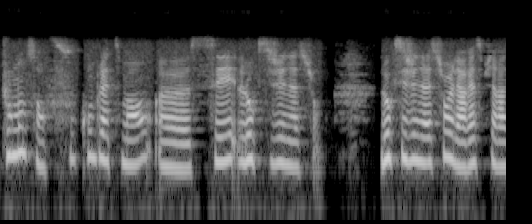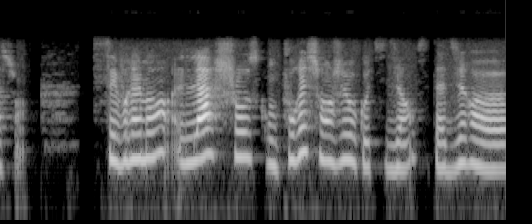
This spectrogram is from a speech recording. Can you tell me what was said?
tout le monde s'en fout complètement, c'est l'oxygénation l'oxygénation et la respiration. C'est vraiment la chose qu'on pourrait changer au quotidien, c'est-à-dire euh,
